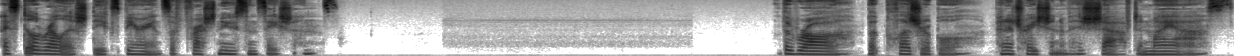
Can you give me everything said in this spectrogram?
I still relished the experience of fresh new sensations. The raw but pleasurable penetration of his shaft in my ass,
